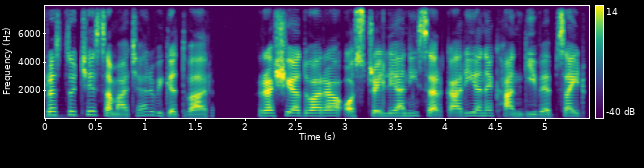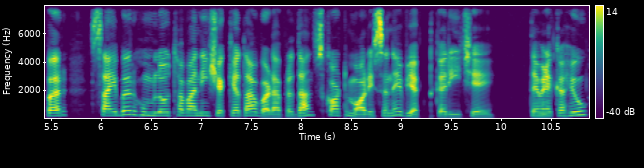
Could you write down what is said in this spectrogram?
પ્રસ્તુત છે સમાચાર વિગતવાર. રશિયા દ્વારા ઓસ્ટ્રેલિયાની સરકારી અને ખાનગી વેબસાઇટ પર સાયબર હુમલો થવાની શક્યતા વડાપ્રધાન સ્કોટ મોરિસને વ્યક્ત કરી છે. તેમણે કહ્યું,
